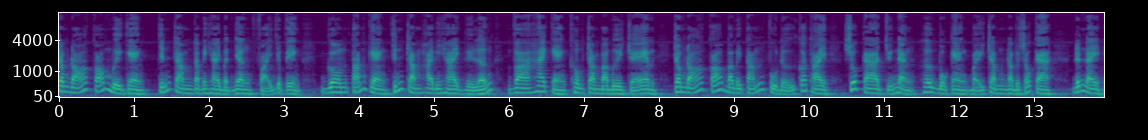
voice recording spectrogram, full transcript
trong đó có 10.952 bệnh nhân phải nhập viện, gồm 8.922 người lớn và 2.030 trẻ em, trong đó có 38 phụ nữ có thai, số ca chuyển nặng hơn 1.756 ca. Đến nay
